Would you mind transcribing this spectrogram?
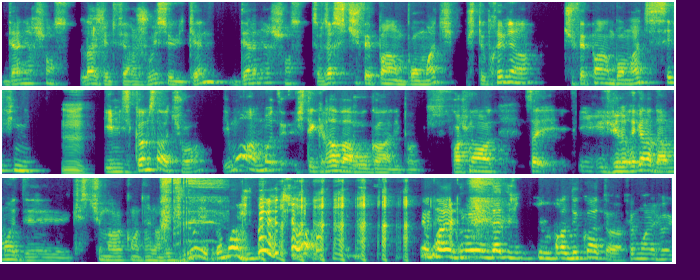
dernière chance. Là, je vais te faire jouer ce week-end. Dernière chance. Ça veut dire, si tu fais pas un bon match, je te préviens, hein, tu fais pas un bon match, c'est fini. Hmm. Il me dit comme ça, tu vois. Et moi, en mode, j'étais grave arrogant à l'époque. Franchement, ça, je le regarde en mode, euh, qu'est-ce que tu me racontes? J'ai envie de jouer, fais-moi jouer, tu vois. Fais-moi jouer, tu tu me parles de quoi, toi? Fais-moi jouer.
